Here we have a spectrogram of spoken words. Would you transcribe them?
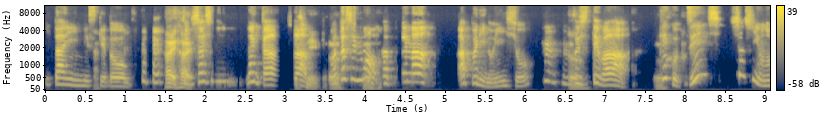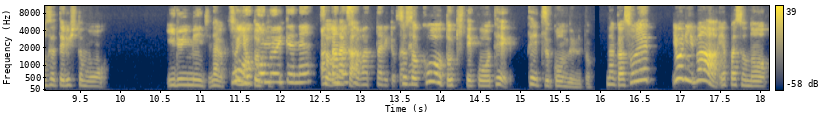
きたいんですけど、はいはい。写真、なんか私の勝手なアプリの印象？うんうんとしては、うん結構全身写真を載せてる人もいるイメージ。なんかそう、横向いてね、そうなんか頭触ったりとかね。そうそう、コート着てこう手、手突っ込んでるとか。なんかそれよりは、やっぱりその、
